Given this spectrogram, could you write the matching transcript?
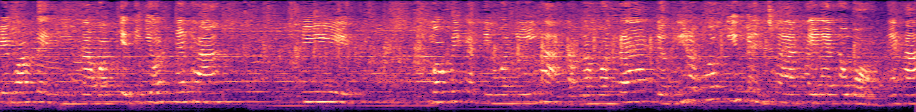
เรียกว่าเป็นรางวัลเกียรติยศนะคะที่มอบให้กันในวันนี้ค่ะ กับรางวัลแรก The Miracle Gift and Share Thailand Award นะคะ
